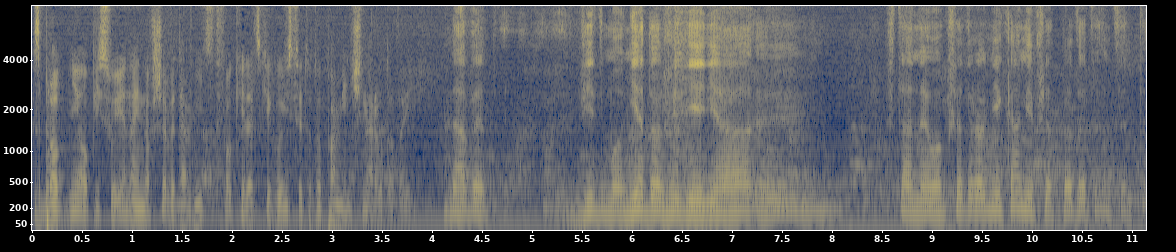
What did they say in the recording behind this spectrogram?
Zbrodnie opisuje najnowsze wydawnictwo Kieleckiego Instytutu Pamięci Narodowej. Nawet widmo niedożywienia y, stanęło przed rolnikami, przed producent-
